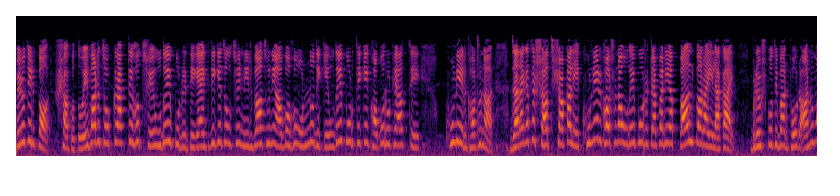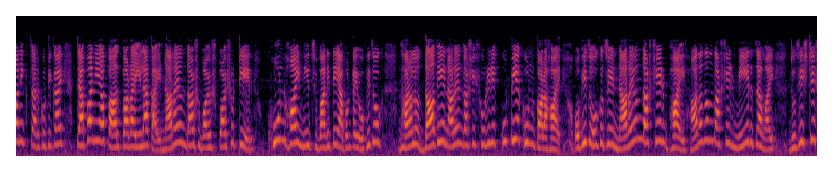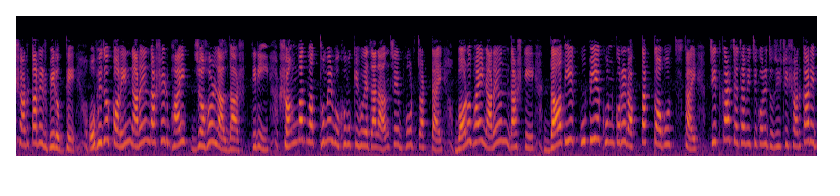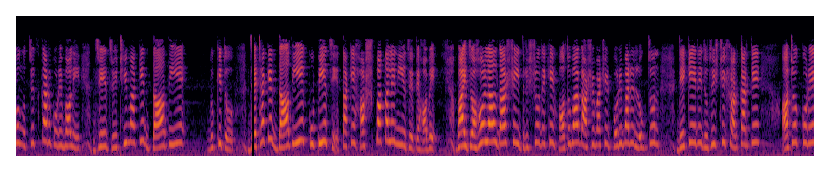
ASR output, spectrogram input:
বিরতির পর স্বাগত। এবার চোখ রাখতে হচ্ছে উদয়পুরের দিকে। একদিকে চলছে নির্বাচনী আবহ, অন্যদিকে উদয়পুর থেকে খবর উঠে আসছে খুনের ঘটনার। জানা গেছে, সাত সকালে খুনের ঘটনা উদয়পুর টাপানিয়া পালপাড়া এলাকায়। বৃহস্পতিবার ভোর আনুমানিক চার কোটিকায় টাপানিয়া পালপাড়া এলাকায়। নারায়ণ দাস, বয়স পঁয়ষট্টি এর খুন হয় নিজ বাড়িতে এমনটাই অভিযোগ। ধারালো দা দিয়ে নারায়ণ দাসের শরীরে কুপিয়ে খুন করা হয়। অভিযোগ যে নারায়ণ দাসের ভাই হারাদন দাসের মেয়ের জামাই যুধিষ্ঠির সরকারের বিরুদ্ধে। অভিযোগ করেন নারায়ণ দাসের ভাই জহরলাল দাস। তিনি সংবাদ মাধ্যমের মুখোমুখি হয়ে জানান যে ভোর চারটায় বড় ভাই নারায়ণ দাসকে দা দিয়ে কুপিয়ে খুন করে রক্তাক্ত অবস্থায় চিৎকার, চেঁচামেচি করে যুধিষ্ঠির সরকার এবং চিৎকার করে বলে যে জেঠিমাকে দা দিয়ে দুঃখিত, জেঠাকে দা দিয়ে কুপিয়েছে, তাকে হাসপাতালে নিয়ে যেতে হবে। ভাই জওহরলাল দাস সেই দৃশ্য দেখে হতবাক আশেপাশের পরিবারের লোকজন ডেকে এনে যুধিষ্ঠির সরকারকে আটক করে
